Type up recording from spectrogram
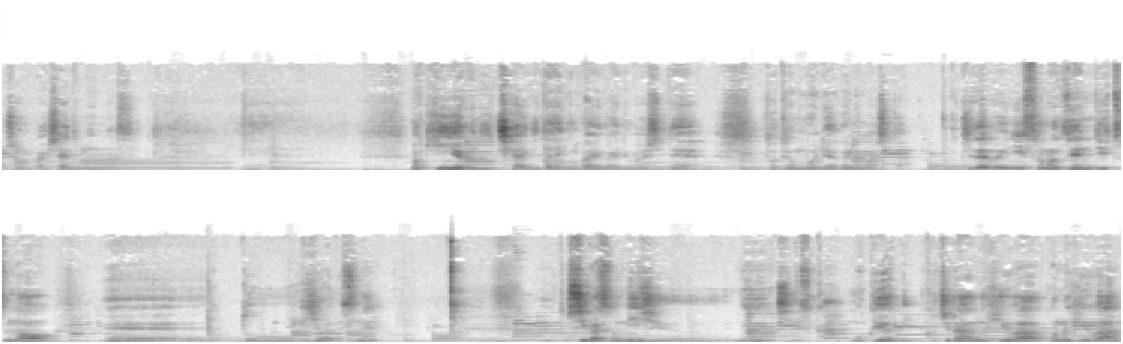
紹介したいと思います、まあ、金曜日に近い第5回がありましてとても盛り上がりましたちなみにその前日の、えー、っと日はですね4月の22日ですか、木曜日。こちらの日は、この日は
